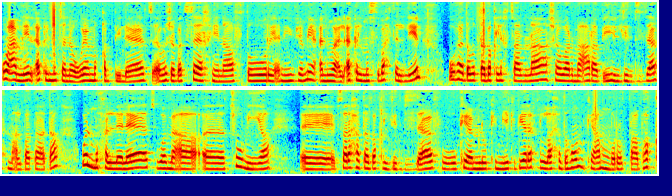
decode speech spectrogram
وعاملين أكل متنوع مقبلات وجبات ساخنة فطور يعني جميع أنواع الأكل من الصباح حتى الليل وهذا هو الطبق اللي اخترناه شاورما عربي لذيذ بزاف مع البطاطا والمخللات ومع الثوميه آه، بصراحة طبق لذيذ بزاف وكيعملوا كمية كبيرة كنلاحظهم كيعمروا الطبق.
